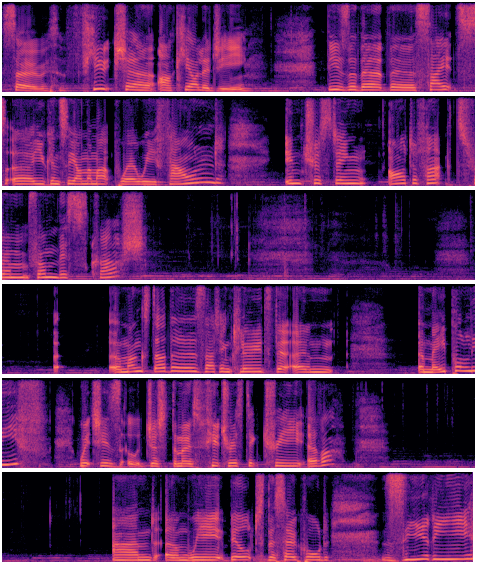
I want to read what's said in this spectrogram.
So, future archaeology. These are the, the sites uh, you can see on the map where we found interesting artifacts from, from this crash. Uh, amongst others, that includes the, um, a maple leaf, which is just the most futuristic tree ever. And um, we built the so-called Ziri,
